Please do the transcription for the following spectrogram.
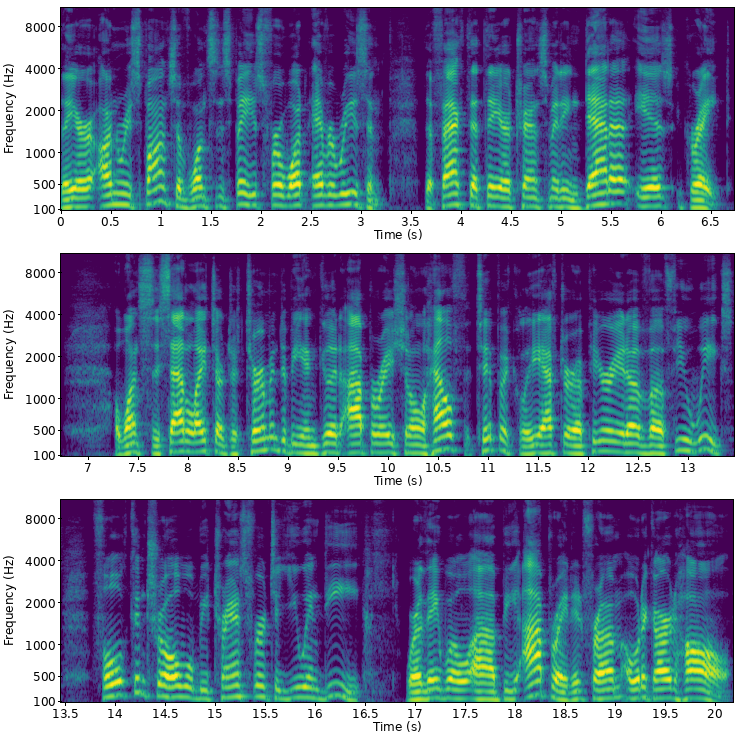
they are unresponsive once in space for whatever reason. The fact that they are transmitting data is great. Once the satellites are determined to be in good operational health, typically after a period of a few weeks, full control will be transferred to UND, where they will uh, be operated from Odegard Hall.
